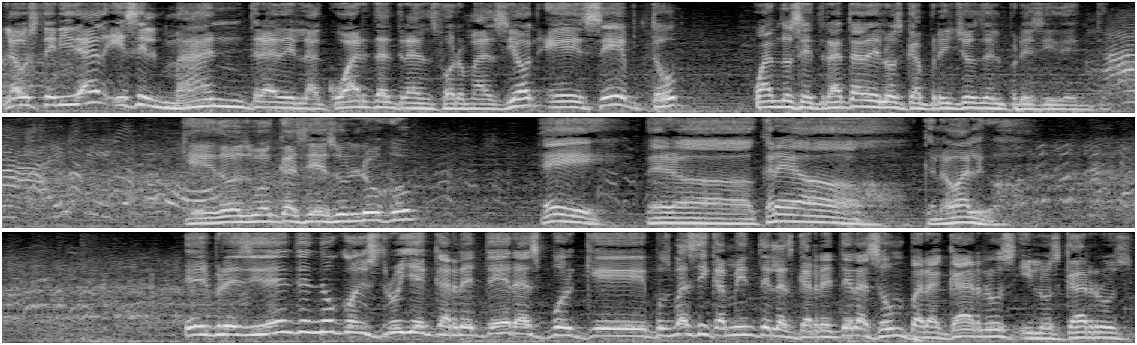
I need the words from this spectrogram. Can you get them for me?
La austeridad es el mantra de la cuarta transformación, excepto cuando se trata de los caprichos del presidente. ¿Que dos bocas es un lujo? Eh, pero creo que lo valgo. El presidente no construye carreteras porque, pues básicamente las carreteras son para carros y los carros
